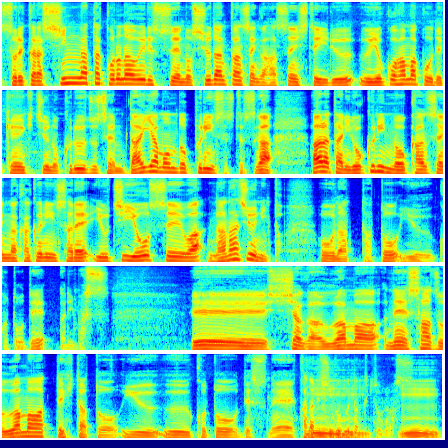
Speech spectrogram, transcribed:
それから新型コロナウイルスへの集団感染が発生している横浜港で検疫中のクルーズ船ダイヤモンド・プリンセスですが新たに6人の感染が確認されうち陽性は70人となったということであります。えー、死者が上回、ね、SARS を上回ってきたということですね、かなり深刻になってきております、うん、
